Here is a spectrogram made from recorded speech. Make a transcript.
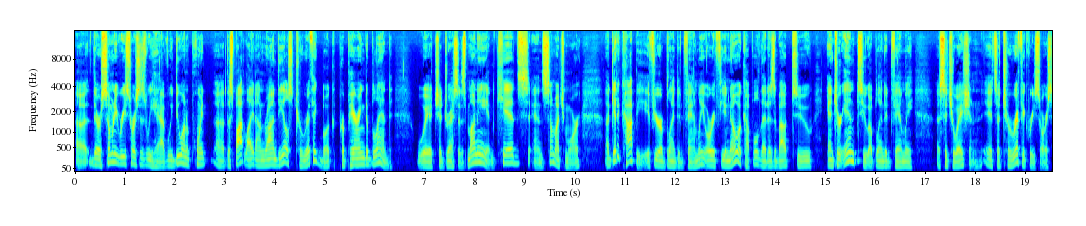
Uh, there are so many resources we have. We do want to point uh, the spotlight on Ron Deal's terrific book, Preparing to Blend, which addresses money and kids and so much more. Uh, get a copy if you're a blended family or if you know a couple that is about to enter into a blended family a uh, situation. It's a terrific resource.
